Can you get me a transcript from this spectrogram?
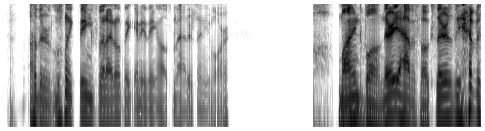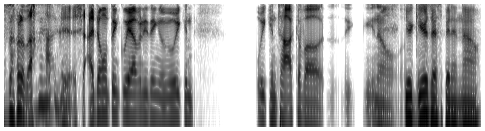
other like things, but I don't think anything else matters anymore. Mind blown. There you have it, folks. There's the episode of the hot dish. I don't think we have anything. I mean, we can we can talk about. You know. Your gears are spinning now.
